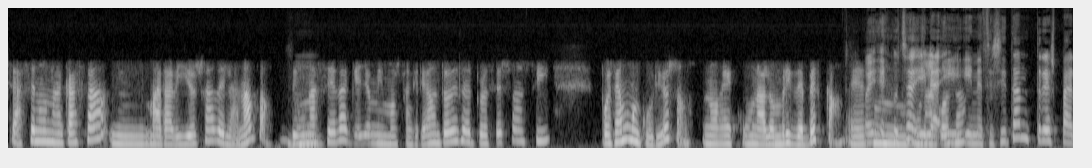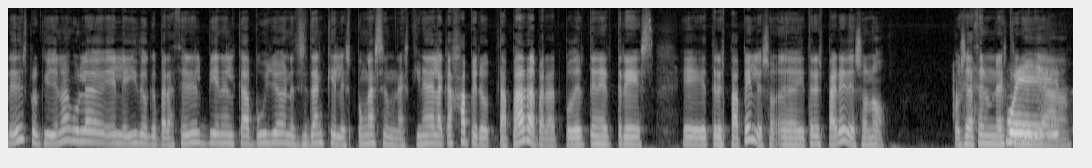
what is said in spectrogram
se hacen una casa mm, maravillosa de la nada, de una mm. seda que ellos mismos han creado. Entonces el proceso en sí pues es muy curioso, no es una lombriz de pesca. escucha, y, necesitan tres paredes? Porque yo en algún lado he leído que para hacer bien el capullo necesitan que les pongas en una esquina de la caja, pero tapada, para poder tener tres, eh, tres papeles, eh, tres paredes, ¿o no? ¿O se hacen una esquinilla...?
